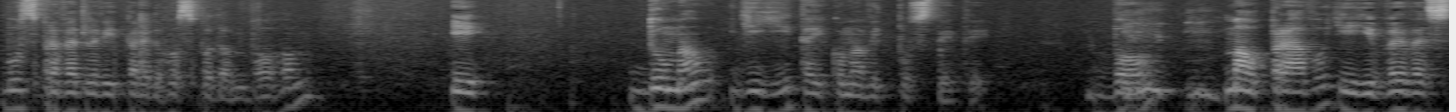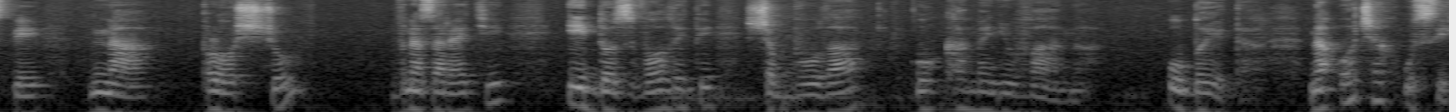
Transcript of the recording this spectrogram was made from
був справедливий перед Господом Богом і думав її тайкома відпустити, бо мав право її вивести на площу в Назареті і дозволити, щоб була укаменювана, убита на очах усіх.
